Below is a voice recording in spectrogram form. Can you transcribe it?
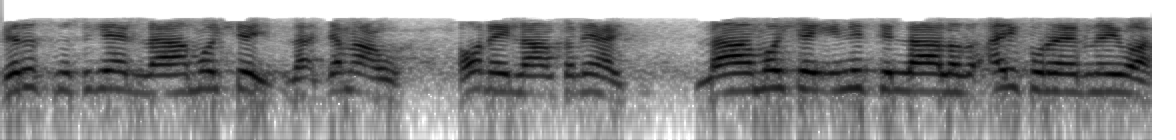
derisku sige laamo shay jamcu oday laantonihay laamo shay ini tilaalado ay ku reebnay wa.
